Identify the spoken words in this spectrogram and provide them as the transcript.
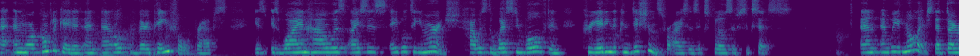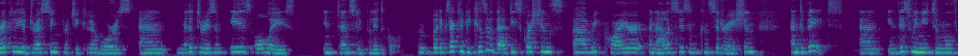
And more complicated and, and very painful, perhaps, is, is why and how was ISIS able to emerge? How was the West involved in creating the conditions for ISIS' explosive success? And, and we acknowledge that directly addressing particular wars and militarism is always intensely political. But exactly because of that, these questions uh, require analysis and consideration and debate. And in this, we need to move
